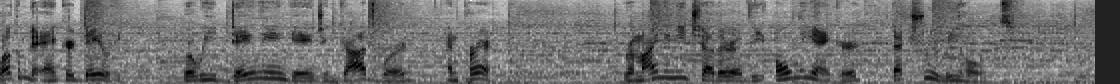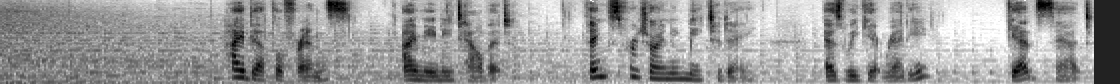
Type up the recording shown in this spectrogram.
Welcome to Anchored Daily, where we daily engage in God's Word and prayer, reminding each other of the only anchor that truly holds. Hi, Bethel friends. I'm Amy Talbot. Thanks for joining me today as we get ready, get set,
